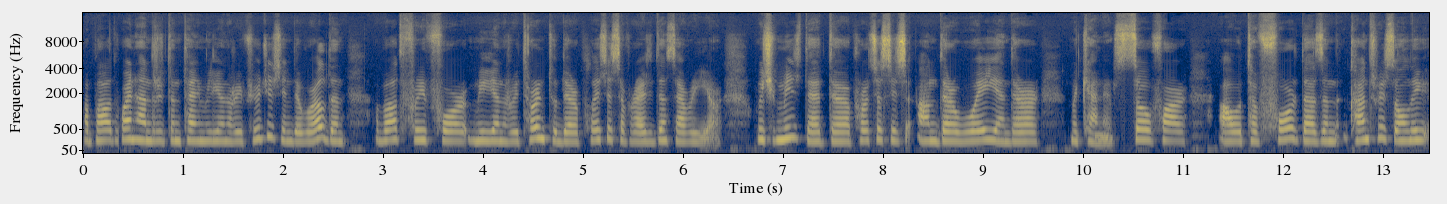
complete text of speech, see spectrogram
about 110 million refugees in the world and about 3-4 million return to their places of residence every year, which means that the process is underway and there are mechanisms. So far, out of four dozen countries, only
